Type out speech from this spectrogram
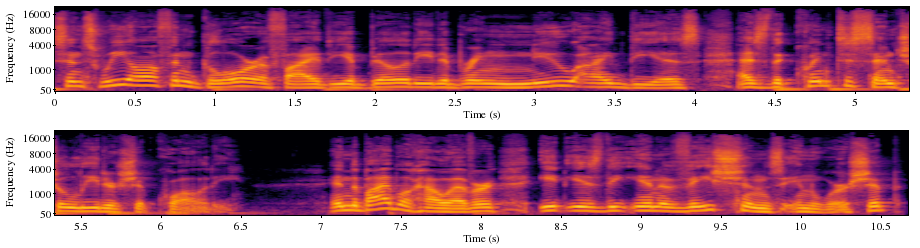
since we often glorify the ability to bring new ideas as the quintessential leadership quality. In the Bible, however, it is the innovations in worship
